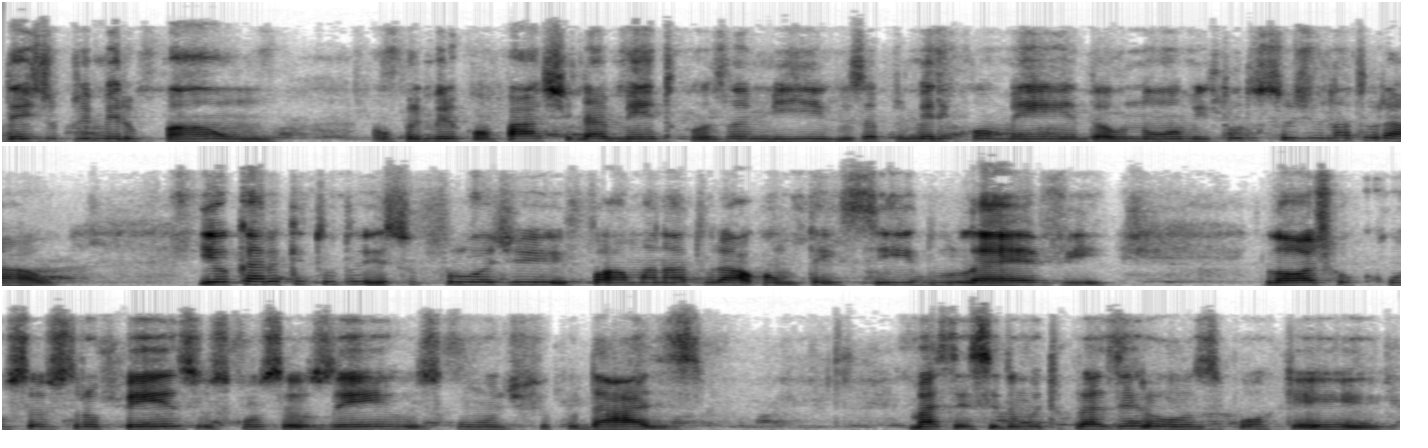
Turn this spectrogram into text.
desde o primeiro pão, o primeiro compartilhamento com os amigos, a primeira encomenda, o nome, tudo surgiu natural. E eu quero que tudo isso flua de forma natural, como tem sido, leve, lógico, com seus tropeços, com seus erros, com dificuldades, mas tem sido muito prazeroso, porque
